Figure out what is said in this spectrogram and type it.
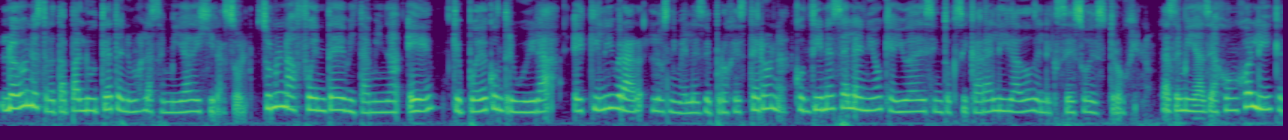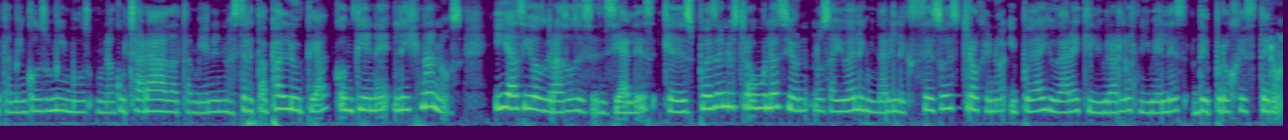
Luego en nuestra etapa lútea tenemos la semilla de girasol. Son una fuente de vitamina E que puede contribuir a equilibrar los niveles de progesterona. Contiene selenio que ayuda a desintoxicar al hígado del exceso de estrógeno. Las semillas de ajonjolí, que también consumimos una cucharada también en nuestra etapa lútea, contiene lignanos y ácidos grasos esenciales que después de nuestra ovulación nos ayuda a eliminar el exceso de estrógeno y puede ayudar a equilibrar los niveles de progesterona.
